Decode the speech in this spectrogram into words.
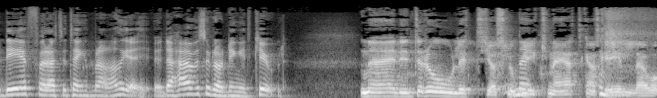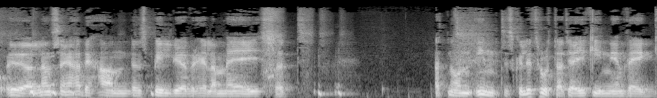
det är för att jag tänker på en annan grej. Det här var såklart inget kul. Nej, det är inte roligt. Jag slog Nej. i knät ganska illa och ölen som jag hade i handen spillde över hela mig. Så att, att någon inte skulle trott att jag gick in i en vägg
